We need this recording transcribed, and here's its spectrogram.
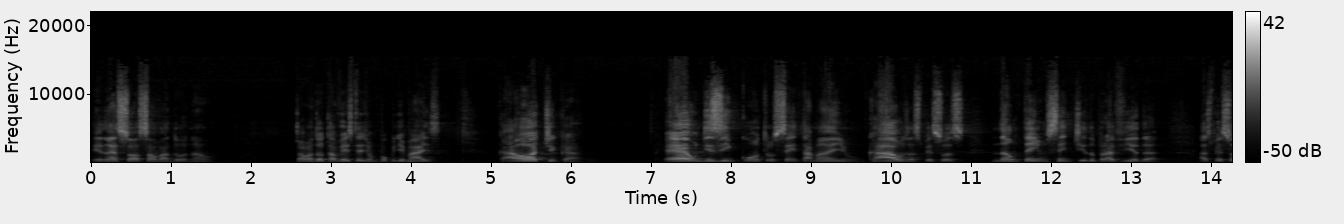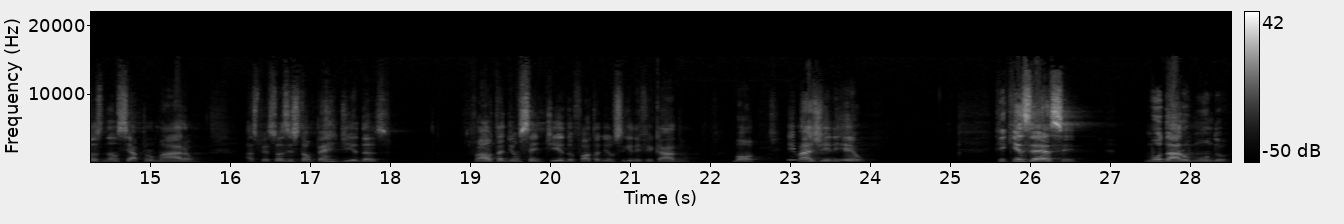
E não é só Salvador, não. Salvador talvez esteja um pouco demais. Caótica. É um desencontro sem tamanho, caos. As pessoas não têm um sentido para a vida. As pessoas não se aprumaram. As pessoas estão perdidas. Falta de um sentido, falta de um significado. Bom, imagine eu que quisesse mudar o mundo.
